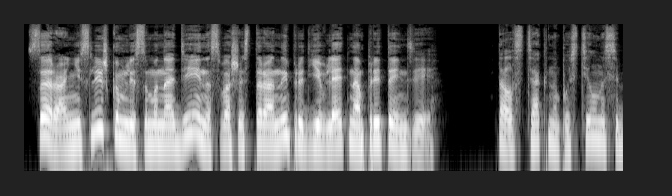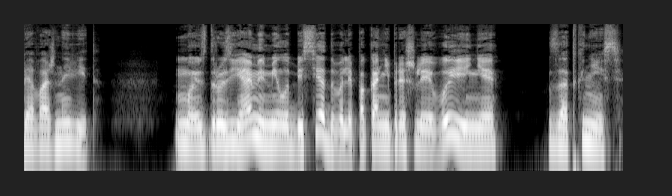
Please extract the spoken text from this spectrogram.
«Сэр, а не слишком ли самонадеянно с вашей стороны предъявлять нам претензии?» Толстяк напустил на себя важный вид. «Мы с друзьями мило беседовали, пока не пришли вы и не...» «Заткнись.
